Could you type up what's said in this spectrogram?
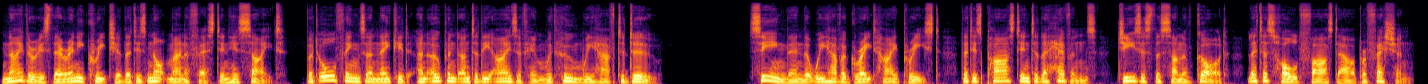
Neither is there any creature that is not manifest in his sight, but all things are naked and opened unto the eyes of him with whom we have to do. Seeing then that we have a great high priest, that is passed into the heavens, Jesus the Son of God, let us hold fast our profession.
